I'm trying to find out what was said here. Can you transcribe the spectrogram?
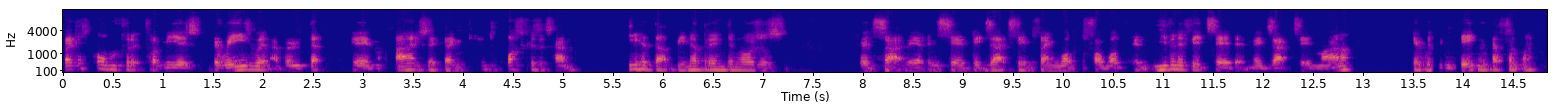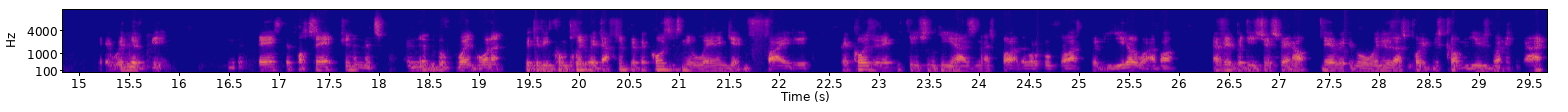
biggest problem for it for me is the way he's went about it. Um, I actually think, plus because it's him, he had that been a Brendan Rodgers had sat there and said the exact same thing word for word, and even if he'd said it in the exact same manner, it would be taken differently. It would have been the best, the perception and the spin that would have went on it would have been completely different. But because it's Neil Lennon getting fiery, because the reputation he has in this part of the world for the last 20 years or whatever, everybody's just went up. There we go. We knew this point was coming. He was going to back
